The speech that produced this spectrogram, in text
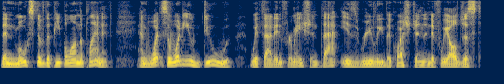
than most of the people on the planet. And what so what do you do with that information? That is really the question. And if we all just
